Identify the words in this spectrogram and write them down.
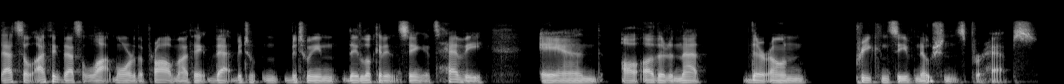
That's a, I think that's a lot more of the problem. I think that between between they look at it and seeing it's heavy, and all other than that, their own preconceived notions, perhaps.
